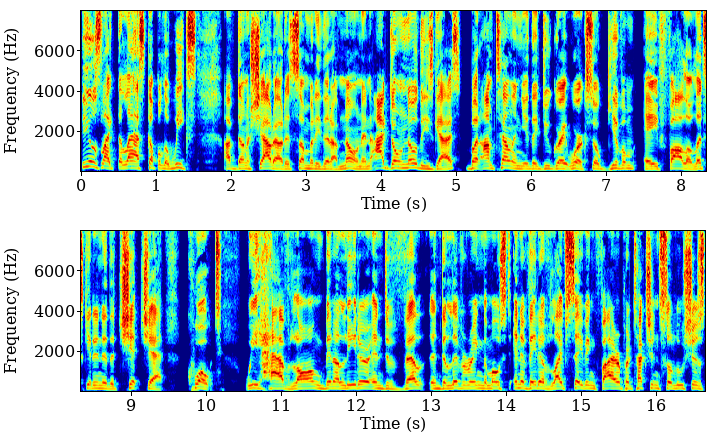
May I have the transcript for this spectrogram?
Feels like the last couple of weeks I've done a shout out as somebody that I've known, and I don't know these guys, but I'm telling you, they do great work. So give them a follow. Let's get into the chit chat. Quote, we have long been a leader in, develop, in delivering the most innovative life saving fire protection solutions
